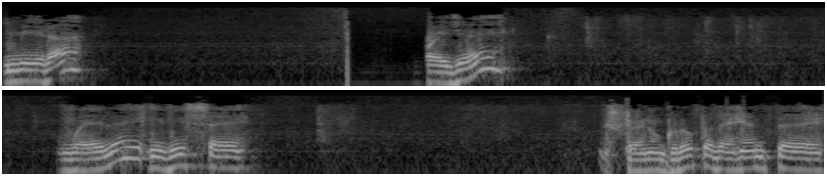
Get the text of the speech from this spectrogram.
mira oye, huele y dice, estoy en un grupo de gente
